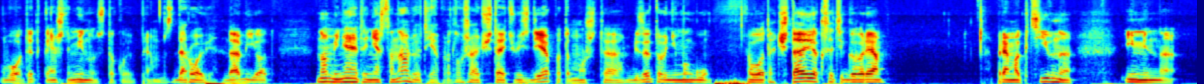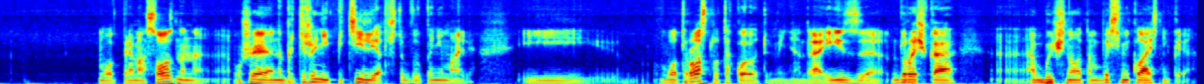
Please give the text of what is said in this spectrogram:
Вот, это, конечно, минус такой, прям здоровье, да, бьет. Но меня это не останавливает, я продолжаю читать везде, потому что без этого не могу. Вот, а читаю я, кстати говоря, прям активно, именно, вот прям осознанно, уже на протяжении пяти лет, чтобы вы понимали. И вот рост вот такой вот у меня, да, из дурачка э, обычного там восьмиклассника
